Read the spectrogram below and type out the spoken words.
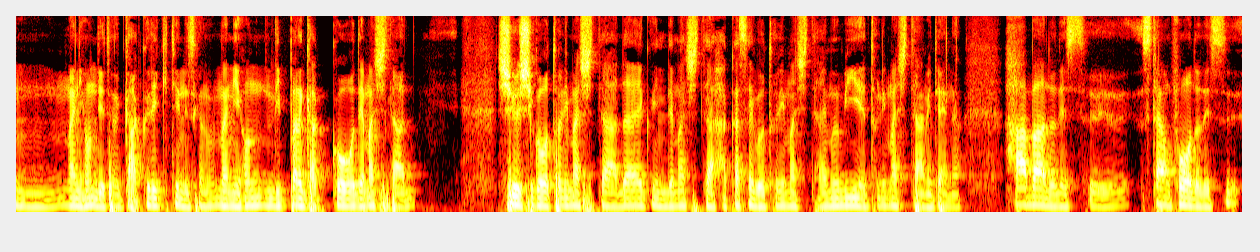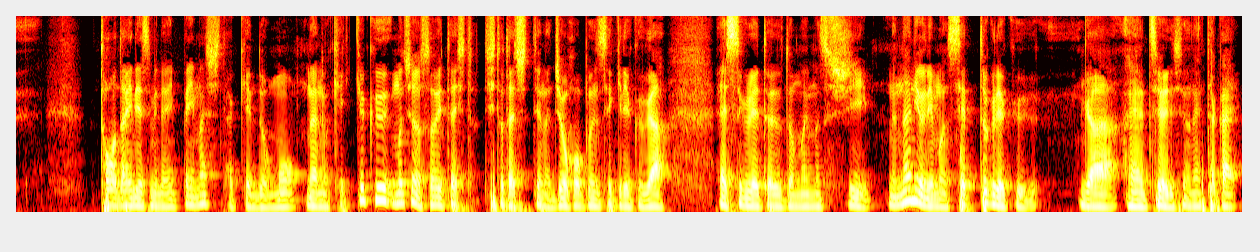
うん、まあ日本で言うと学歴っていうんですけど、まあ日本、立派な学校を出ました。修士号を取りました。大学院出ました。博士号を取りました。MBA 取りました。みたいな。ハーバードです。スタンフォードです。東大ですみたいないっぱいいましたけども、あの結局、もちろんそういった人人たちっていうのは情報分析力が優れていると思いますし、何よりも説得力が強いですよね、高い。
